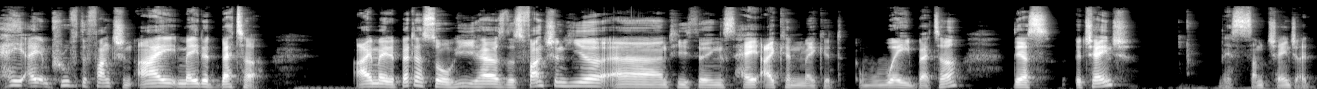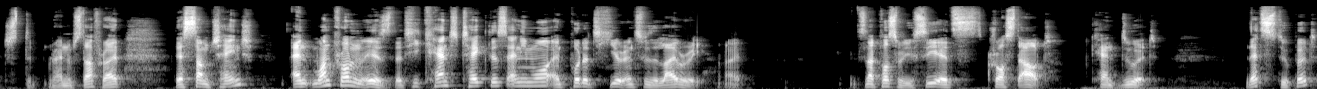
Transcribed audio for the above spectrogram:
hey, I improved the function. I made it better. I made it better. So he has this function here and he thinks, hey, I can make it way better. There's a change. There's some change. I just did random stuff, right? There's some change. And one problem is that he can't take this anymore and put it here into the library, right? It's not possible. You see, it's crossed out. Can't do it. That's stupid.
